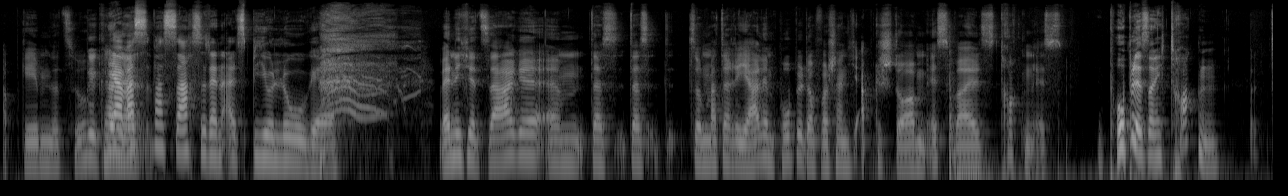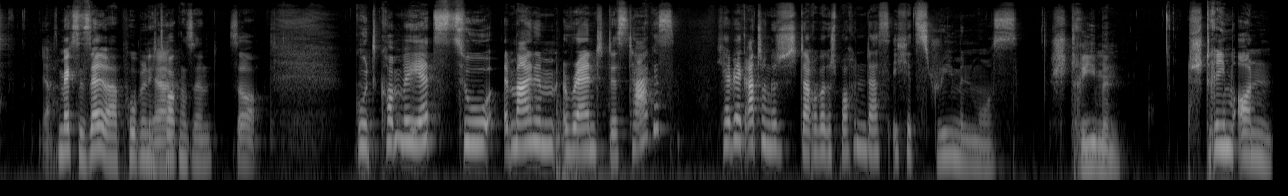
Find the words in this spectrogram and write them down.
abgeben dazu? Kann Ja, was, was sagst du denn als Biologe? Wenn ich jetzt sage, ähm, dass, dass so ein Material im Popel doch wahrscheinlich abgestorben ist, weil es trocken ist. Popel ist doch nicht trocken. Ja. Das merkst du selber, Popel nicht Ja. trocken sind. So. Gut, kommen wir jetzt zu meinem Rant des Tages. Ich habe ja gerade schon ges darüber gesprochen, dass ich jetzt streamen muss. Streamen. Stream on.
